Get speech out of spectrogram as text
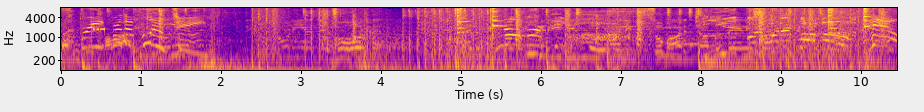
spree for the blue team! No mercy! Kill!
